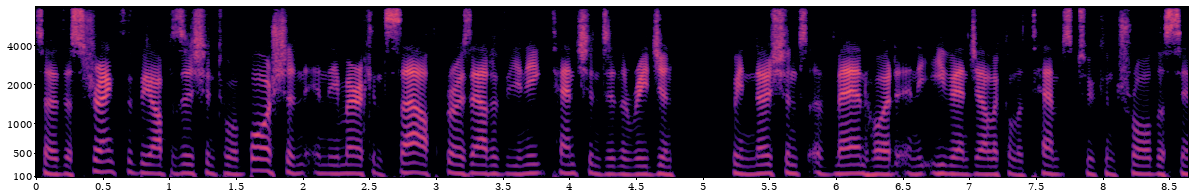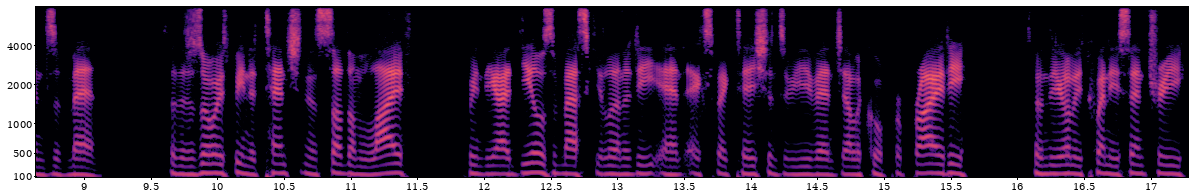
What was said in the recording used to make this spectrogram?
So, the strength of the opposition to abortion in the American South grows out of the unique tensions in the region between notions of manhood and the evangelical attempts to control the sins of men. So, there's always been a tension in Southern life between the ideals of masculinity and expectations of evangelical propriety. So, in the early 20th century,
